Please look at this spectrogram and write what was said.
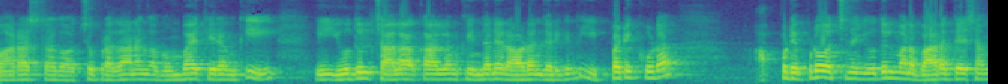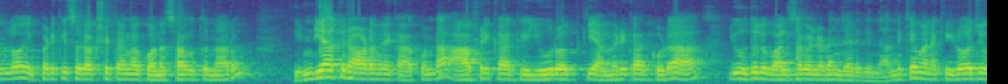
మహారాష్ట్ర కావచ్చు ప్రధానంగా ముంబై తీరంకి ఈ యూదులు చాలా కాలం కిందనే రావడం జరిగింది. ఇప్పటికి కూడా అప్పుడెప్పుడో వచ్చిన యూదులు మన భారతదేశంలో ఇప్పటికీ సురక్షితంగా కొనసాగుతున్నారు. ఇండియాకి రావడమే కాకుండా ఆఫ్రికాకి యూరోప్కి అమెరికాకి కూడా యూదులు వలస వెళ్ళడం జరిగింది. అందుకే మనకి ఈరోజు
